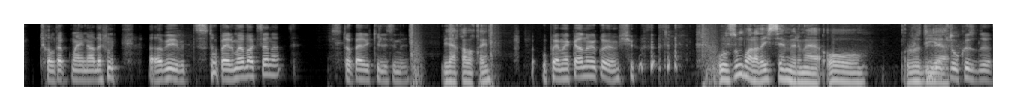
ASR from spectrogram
Çıldırtmayın adamı. Abi stoperime baksana. Stoper ikilisine. Bir dakika bakayım. Upamecano'yu koymuş. Uzun bu arada hiç sevmiyorum he. O Rudiger. çok hızlı.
